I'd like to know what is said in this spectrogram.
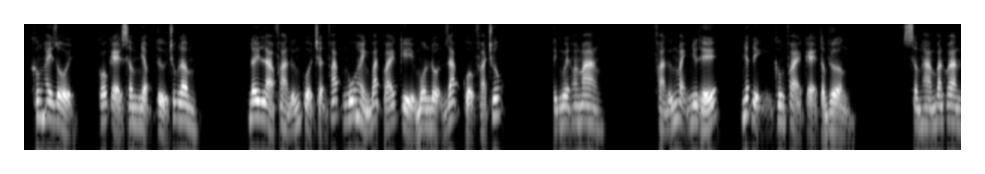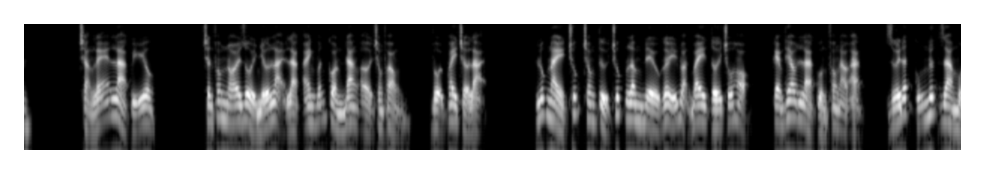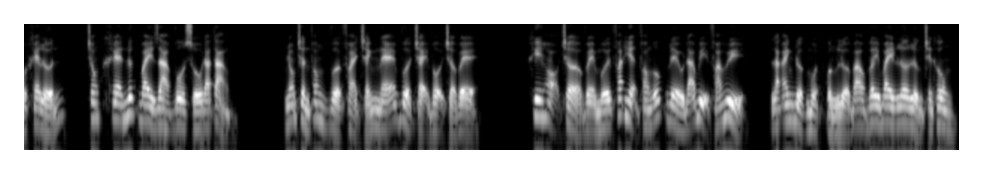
Không hay rồi, có kẻ xâm nhập từ trúc lâm. Đây là phản ứng của trận pháp ngũ hành bát quái kỳ môn độn giáp của phá trúc. Tình nguyện hoang mang. Phản ứng mạnh như thế, nhất định không phải kẻ tầm thường. Sầm hàm băn khoăn. Chẳng lẽ là quỷ yêu? Trần Phong nói rồi nhớ lại Lạc Anh vẫn còn đang ở trong phòng, vội quay trở lại. Lúc này Trúc trong tử Trúc Lâm đều gây đoạn bay tới chỗ họ, kèm theo là cuồng phong ảo hạt, dưới đất cũng nứt ra một khe lớn, trong khe nước bay ra vô số đá tảng. Nhóm Trần Phong vừa phải tránh né vừa chạy vội trở về. Khi họ trở về mới phát hiện phòng ốc đều đã bị phá hủy, Lạc Anh được một quần lửa bao vây bay lơ lửng trên không.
